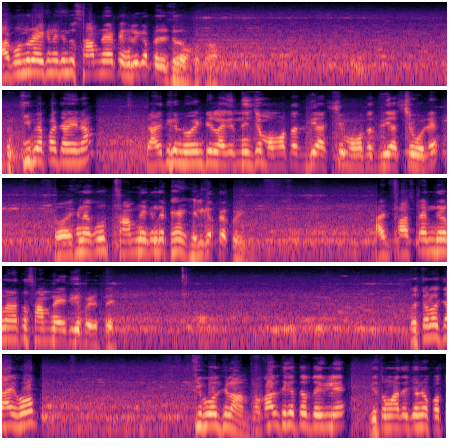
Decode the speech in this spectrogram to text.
আর বন্ধুরা, এখানে কিন্তু সামনে একটা হেলিকপ্টার যাচ্ছে দেখো তোমরা। তো কি ব্যাপার জানি না? চারিদিকে নোয়েন্টি লাগিয়ে নিয়েছে মমতা দিদি আসছে, মমতা দিদি আসছে বলে। তো এখানে সামনে কিন্তু একটা হেলিকপ্টার করেছে। আজ ফার্স্ট টাইম দেখলাম এত সামনে এদিকে পেরেতে। তো চলো যাই হোক। কি বলছিলাম? সকাল থেকে তো দেখলে যে তোমাদের জন্য কত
